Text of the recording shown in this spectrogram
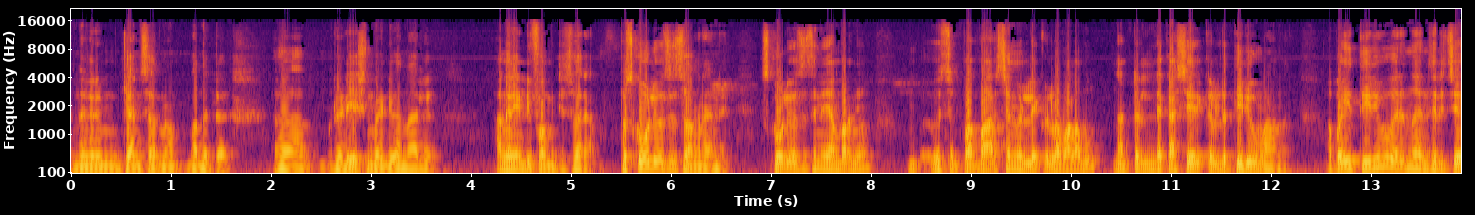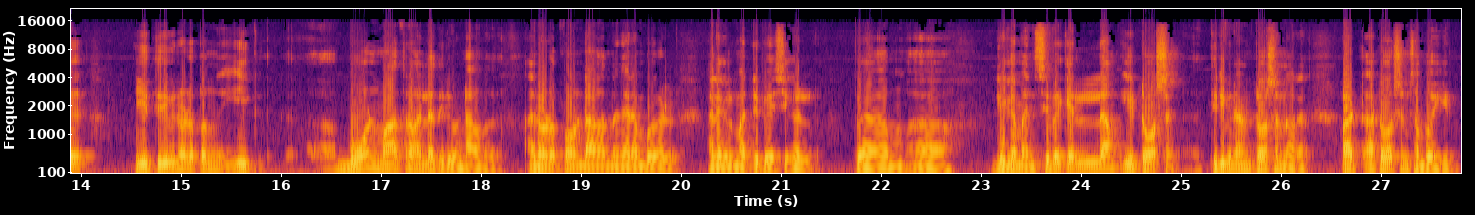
എന്തെങ്കിലും ക്യാൻസറിന് വന്നിട്ട് റേഡിയേഷൻ വേണ്ടി വന്നാൽ അങ്ങനെയും ഡിഫോമിറ്റീസ് വരാം. ഇപ്പോൾ സ്കോളിയോസിസും അങ്ങനെ തന്നെ. സ്കോളിയോസിസിന് ഞാൻ പറഞ്ഞു പാർശ്വങ്ങളിലേക്കുള്ള വളവും നട്ടലിന്റെ കശേരിക്കളുടെ തിരിവുമാണെന്ന്. അപ്പോൾ ഈ തിരിവ് വരുന്നതനുസരിച്ച് ഈ തിരിവിനോടൊപ്പം ഈ ബോൺ മാത്രമല്ല തിരിവുണ്ടാകുന്നത് അതിനോടൊപ്പം ഉണ്ടാകുന്ന ഞരമ്പുകൾ അല്ലെങ്കിൽ മറ്റ് പേശികൾ ലിഗമെൻസ് ഇവയ്ക്കെല്ലാം ഈ ടോർഷൻ തിരിവിനാണ് ടോർഷൻ എന്ന് പറയുന്നത്. ആ- ടോർഷൻ സംഭവിക്കും.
